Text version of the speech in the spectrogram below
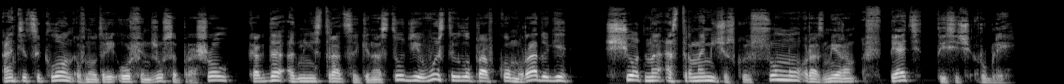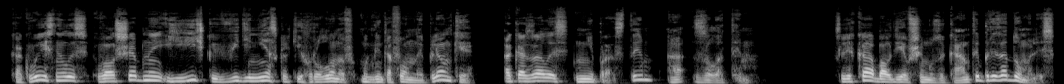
Антициклон внутри Орфинджуса прошел, когда администрация киностудии выставила правкому «Радуги» счет на астрономическую сумму размером в 5000 рублей. Как выяснилось, волшебное яичко в виде нескольких рулонов магнитофонной пленки оказалось не простым, а золотым. Слегка обалдевшие музыканты призадумались,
